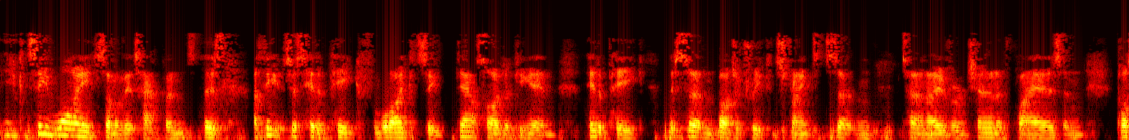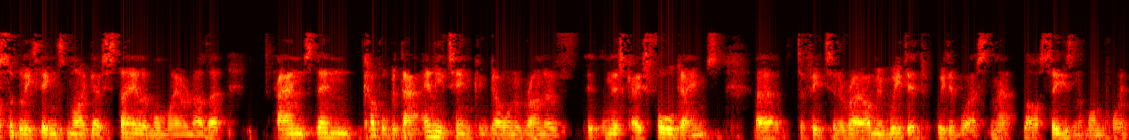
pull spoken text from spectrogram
you can see why some of it's happened. There's, I think it's just hit a peak from what I could see, the outside looking in, hit a peak. There's certain budgetary constraints, certain turnover and churn of players and possibly things might go stale in one way or another. And then coupled with that, any team can go on a run of, in this case, four games, uh, defeats in a row. I mean, we did, we did worse than that last season at one point.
